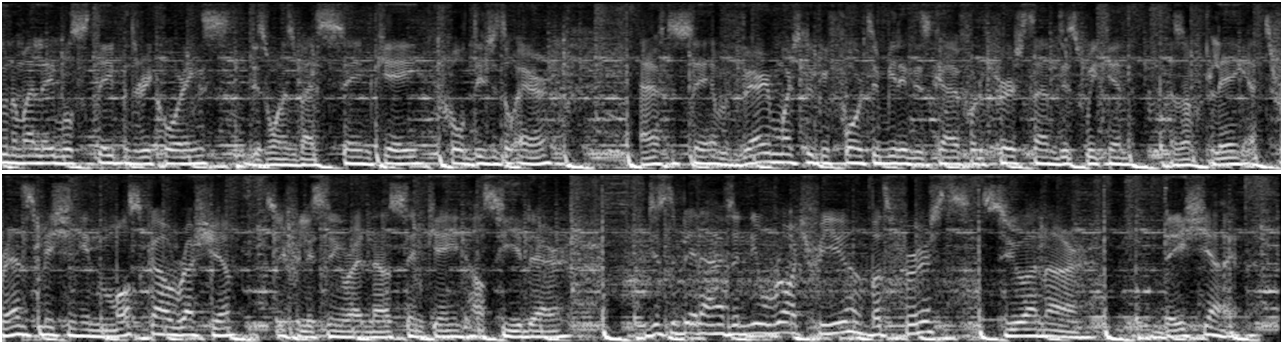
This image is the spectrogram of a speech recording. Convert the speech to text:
Tune on my label Statement Recordings. This one is by Same K called Digital Air. I have to say I'm very much looking forward to meeting this guy for the first time this weekend as I'm playing a transmission in Moscow, Russia. So if you're listening right now, Same K, I'll see you there. Just a bit I have the new Rodg for you, but first, Suonare, They Shine.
